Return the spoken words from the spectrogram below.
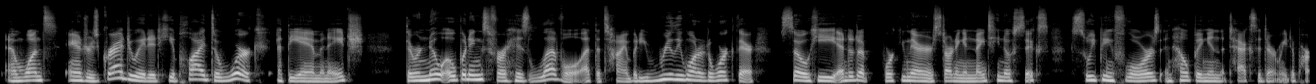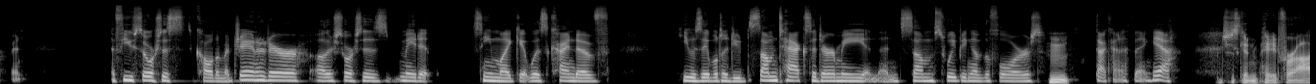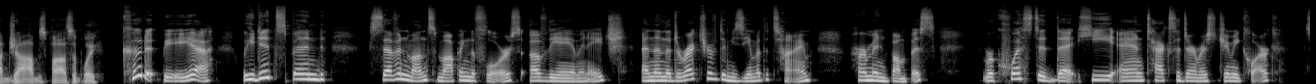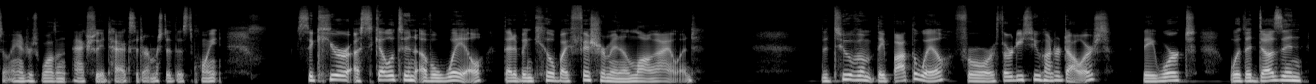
And once Andrews graduated, he applied to work at the AMNH. There were no openings for his level at the time, but he really wanted to work there. So he ended up working there starting in 1906, sweeping floors and helping in the taxidermy department. A few sources called him a janitor, other sources made it seem like it was kind of he was able to do some taxidermy and then some sweeping of the floors, Hmm. that kind of thing. Yeah. Just getting paid for odd jobs, possibly. Could it be? Yeah. Well, he did spend seven months mopping the floors of the AMNH, and then the director of the museum at the time, Hermon Bumpus, requested that he and taxidermist Jimmy Clark, so Andrews wasn't actually a taxidermist at this point, secure a skeleton of a whale that had been killed by fishermen in Long Island. The two of them, they bought the whale for $3,200. They worked with a dozen,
